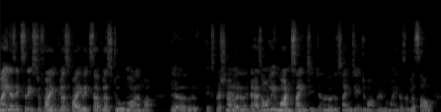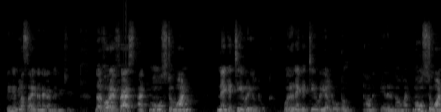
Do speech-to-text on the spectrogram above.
minus x raise to five plus five x plus two എന്ന് പറയാനുള്ള ഒരു എക്സ്പ്രഷൻ ആണ് വരുന്നത്. It has only one sign change അതിന് ഒരു സൈൻ ചേഞ്ച് മാത്രമേ ഉള്ളൂ. മൈനസ് പ്ലസ് ആവും. പിന്നെ പ്ലസ് ആയിട്ട് തന്നെ കണ്ടിന്യൂ ചെയ്യും. Therefore f has at most one negative real root ഒരു നെഗറ്റീവ് റിയൽ റൂട്ടും അത് ഏതിനുണ്ടാവും? At most one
